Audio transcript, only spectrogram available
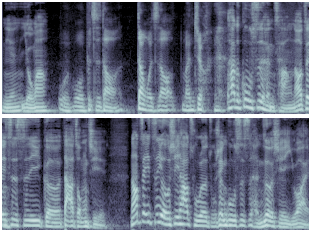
年有吗？我我不知道。但我知道蛮久，他的故事很长，然后这一次是一个大终结。然后这一支游戏，它除了主线故事是很热血以外，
